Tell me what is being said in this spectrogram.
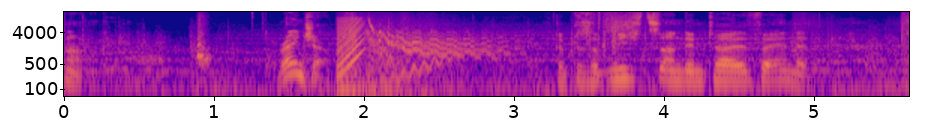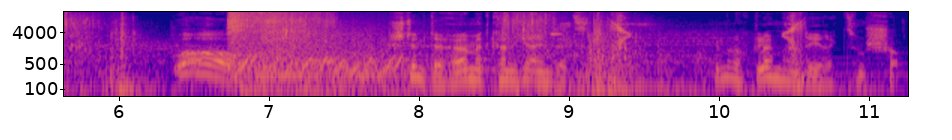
Ah, okay. Ranger. Ich glaube, das hat nichts an dem Teil verändert. Wow. Stimmt, der Hermit kann ich einsetzen. Gehen wir doch gleich mal direkt zum Shop.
